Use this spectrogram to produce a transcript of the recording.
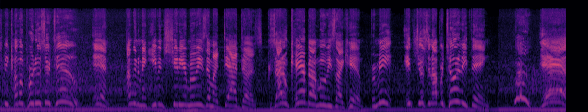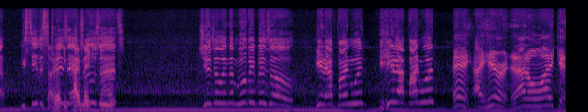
to become a producer too. And I'm gonna make even shittier movies than my dad does. Cause I don't care about movies like him. For me, it's just an opportunity thing. Woo! Yeah! You see the Da hört ihm kein Mensch zu. losers? Jizzle in the movie bizzle. Hear that, Vinewood? You hear that, Vinewood? Hey, I hear it, and I don't like it.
